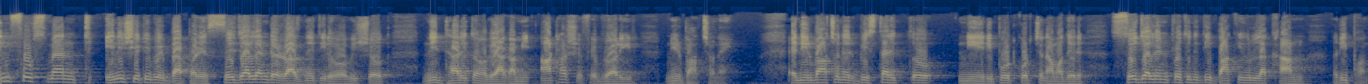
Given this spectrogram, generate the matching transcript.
এনফোর্সমেন্ট ইনিশিয়েটিভের ব্যাপারে সুইজারল্যান্ডের রাজনীতির ভবিষ্যৎ নির্ধারিত হবে আগামী আঠাশে ফেব্রুয়ারির নির্বাচনে। এই নির্বাচনের বিস্তারিত নিয়ে রিপোর্ট করছেন আমাদের সুইজারল্যান্ড প্রতিনিধি বাকিউল্লাহ খান রিপন।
